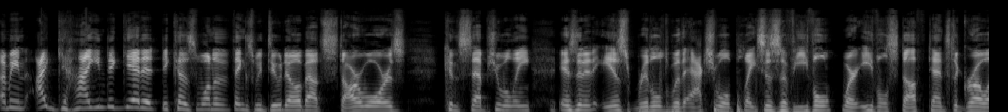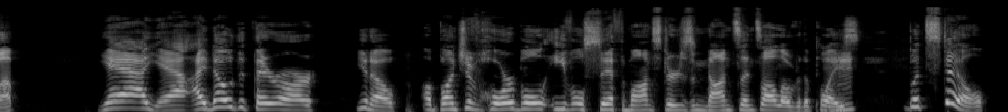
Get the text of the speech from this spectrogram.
I mean, I kind of get it because one of the things we do know about Star Wars conceptually is that it is riddled with actual places of evil where evil stuff tends to grow up. Yeah, yeah. I know that there are, you know, a bunch of horrible, evil Sith monsters and nonsense all over the mm-hmm. place. But still,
